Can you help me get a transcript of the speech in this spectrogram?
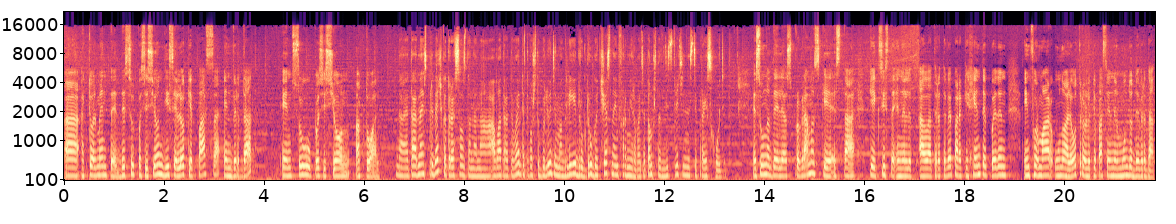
ah, actualmente de su posición dice lo que pasa en verdad en su posición actual. Да, это одна из передач, которая создана на АЛЛАТРА ТВ для того, чтобы люди могли друг друга честно информировать о том, что в действительности происходит. Es uno de los programas que, está, que existe en el Alatra TV para que gente pueda informar uno al otro lo que pasa en el mundo de verdad.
